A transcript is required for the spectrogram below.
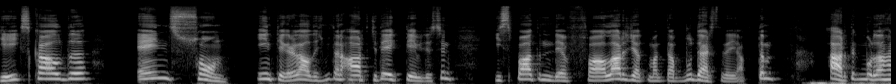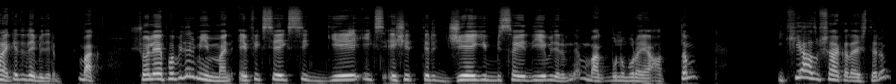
gx kaldı. En son integral aldığın için bir tane artı da ekleyebilirsin. İspatını defalarca yaptım. Hatta bu derste de yaptım. Artık buradan hareket edebilirim. Bak şöyle yapabilir miyim ben? fx eksi gx eşittir c gibi bir sayı diyebilirim değil mi? Bak bunu buraya attım. 2 yazmış arkadaşlarım.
